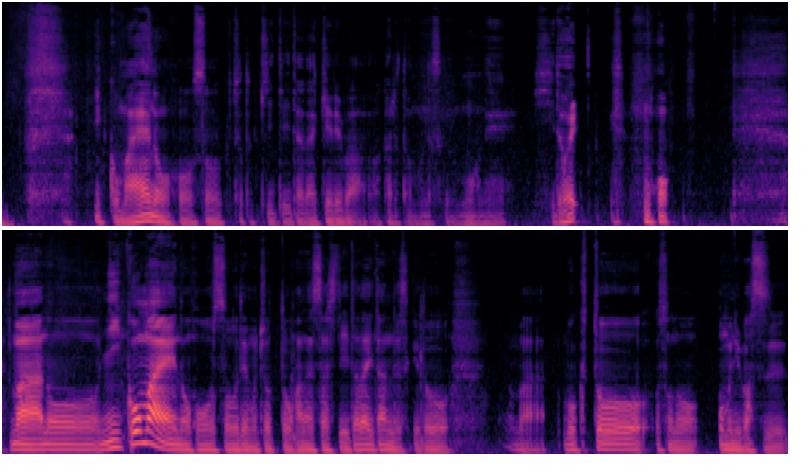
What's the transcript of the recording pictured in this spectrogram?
一個前の放送、ちょっと聞いていただければわかると思うんですけど、もうね、ひどい。もう、まあ、あの、2個前の放送でもちょっとお話しさせていただいたんですけど、まあ、僕とそのオムニバス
